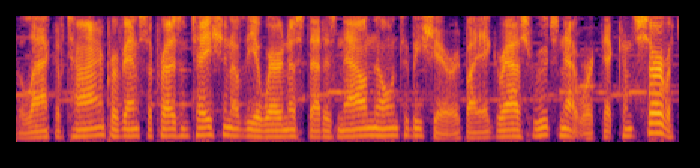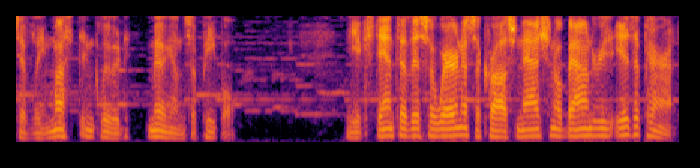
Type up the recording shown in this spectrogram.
The lack of time prevents the presentation of the awareness that is now known to be shared by a grassroots network that conservatively must include millions of people. The extent of this awareness across national boundaries is apparent,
